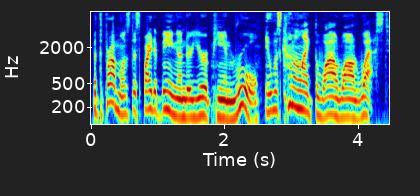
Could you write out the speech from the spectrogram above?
But the problem was, despite it being under European rule, it was kind of like the Wild Wild West.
